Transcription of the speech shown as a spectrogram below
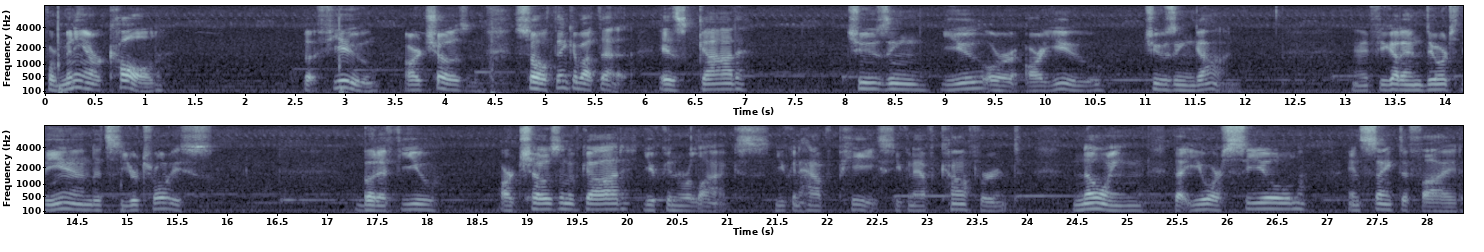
For many are called, but few are chosen. So think about that. Is God choosing you or are you choosing God? And if you got to endure to the end, it's your choice. But if you are chosen of God, you can relax. You can have peace. You can have comfort knowing that you are sealed and sanctified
